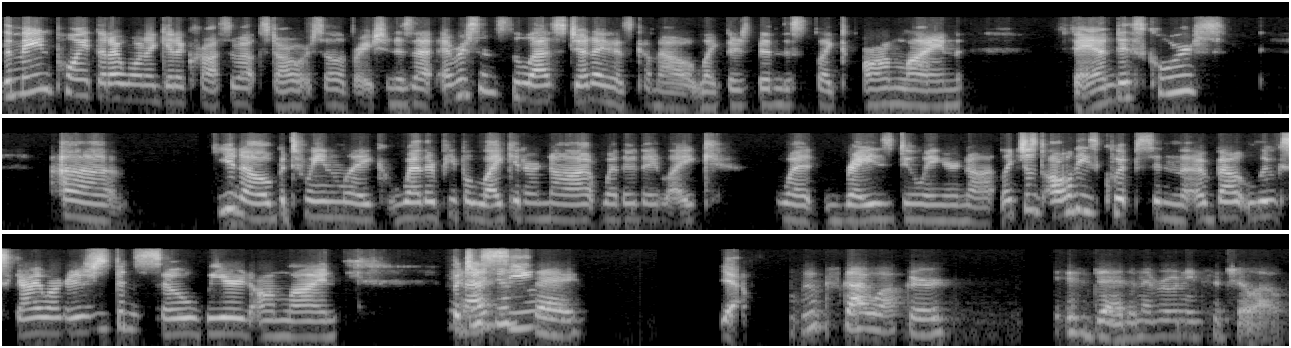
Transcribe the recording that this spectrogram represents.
the main point that I want to get across about Star Wars Celebration is that ever since the Last Jedi has come out, like there's been this like online fan discourse um, you know, between like whether people like it or not, whether they like what Rey's doing or not. Like just all these quips in about Luke Skywalker. It's just been so weird online. But Can just, I just seeing say, Yeah. Luke Skywalker is dead, and everyone needs to chill out.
